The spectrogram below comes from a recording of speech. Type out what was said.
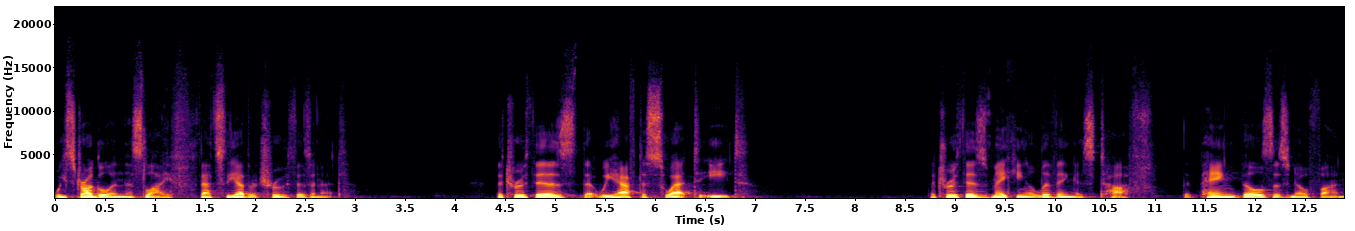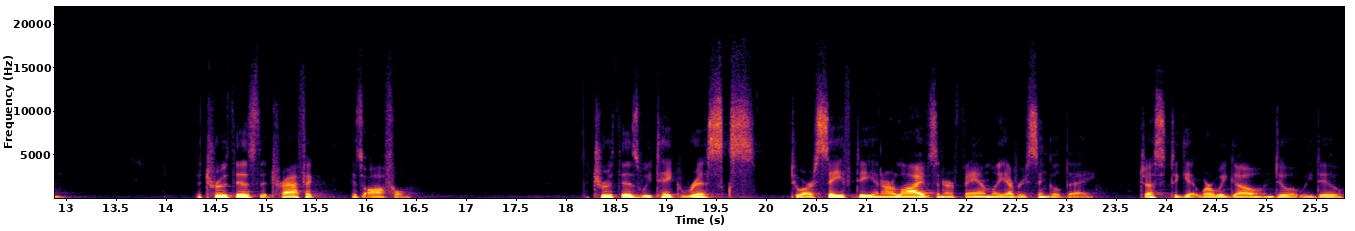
We struggle in this life. That's the other truth, isn't it? The truth is that we have to sweat to eat. The truth is, making a living is tough, that paying bills is no fun. The truth is that traffic is awful. The truth is, we take risks to our safety and our lives and our family every single day just to get where we go and do what we do.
